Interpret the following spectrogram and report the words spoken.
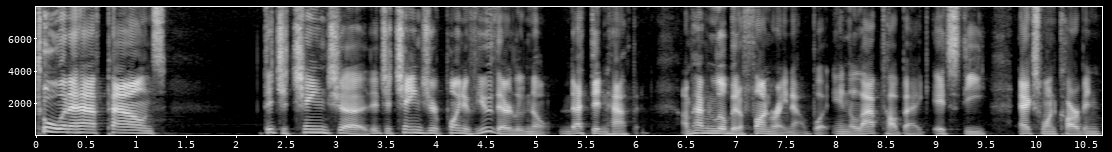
Two and a half pounds. Did you change? Uh, did you change your point of view there, Lou? No, that didn't happen. I'm having a little bit of fun right now, but in the laptop bag, it's the X1 Carbon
